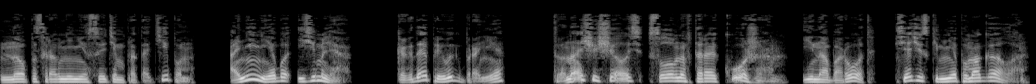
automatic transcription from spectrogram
но по сравнению с этим прототипом они небо и земля. Когда я привык к броне, то она ощущалась словно вторая кожа, и наоборот, всячески мне помогала.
